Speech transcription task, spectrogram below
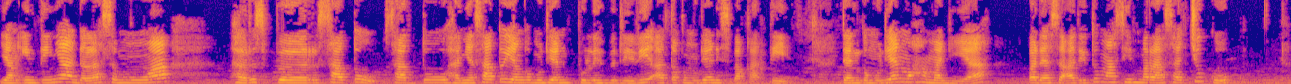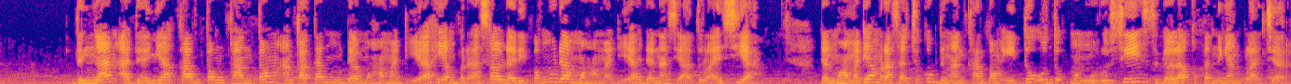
yang intinya adalah semua harus bersatu satu hanya satu yang kemudian boleh berdiri atau kemudian disepakati dan kemudian Muhammadiyah pada saat itu masih merasa cukup dengan adanya kantong-kantong Angkatan Muda Muhammadiyah yang berasal dari Pemuda Muhammadiyah dan Nasiatul Aisyah. Dan Muhammadiyah merasa cukup dengan kantong itu untuk mengurusi segala kepentingan pelajar.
